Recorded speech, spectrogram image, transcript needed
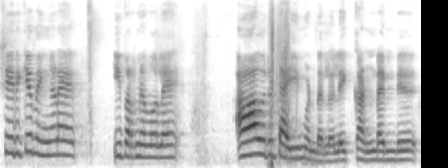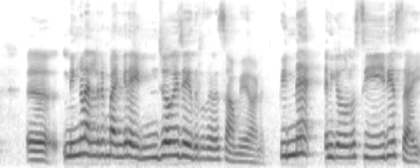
ശരിക്കും നിങ്ങളുടെ ഈ പറഞ്ഞ പോലെ ആ ഒരു ടൈം ഉണ്ടല്ലോ ലൈക്ക് കണ്ടന്റ് നിങ്ങളെല്ലാവരും ഭയങ്കര എൻജോയ് ചെയ്തിരുന്ന ഒരു സമയമാണ്. പിന്നെ എനിക്ക് തോന്നുന്നു സീരിയസ് ആയി.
